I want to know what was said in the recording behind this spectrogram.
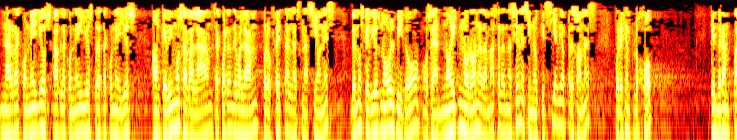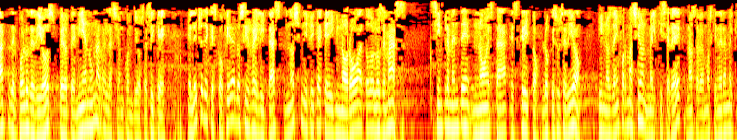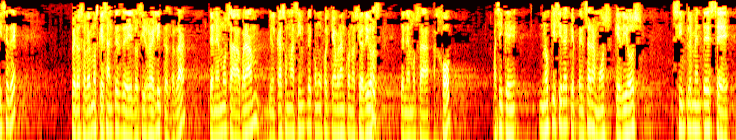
narra con ellos, habla con ellos, trata con ellos. Aunque vimos a Balaam, ¿se acuerdan de Balaam? Profeta a las naciones. Vemos que Dios no olvidó, o sea, no ignoró nada más a las naciones, sino que sí había personas, por ejemplo Job, que no eran parte del pueblo de Dios, pero tenían una relación con Dios. Así que el hecho de que escogiera a los israelitas no significa que ignoró a todos los demás. Simplemente no está escrito lo que sucedió y nos da información. Melquisedec, no sabemos quién era Melquisedec, pero sabemos que es antes de los israelitas, ¿verdad? Tenemos a Abraham, el caso más simple, cómo fue que Abraham conoció a Dios. Tenemos a Job. Así que no quisiera que pensáramos que Dios simplemente se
